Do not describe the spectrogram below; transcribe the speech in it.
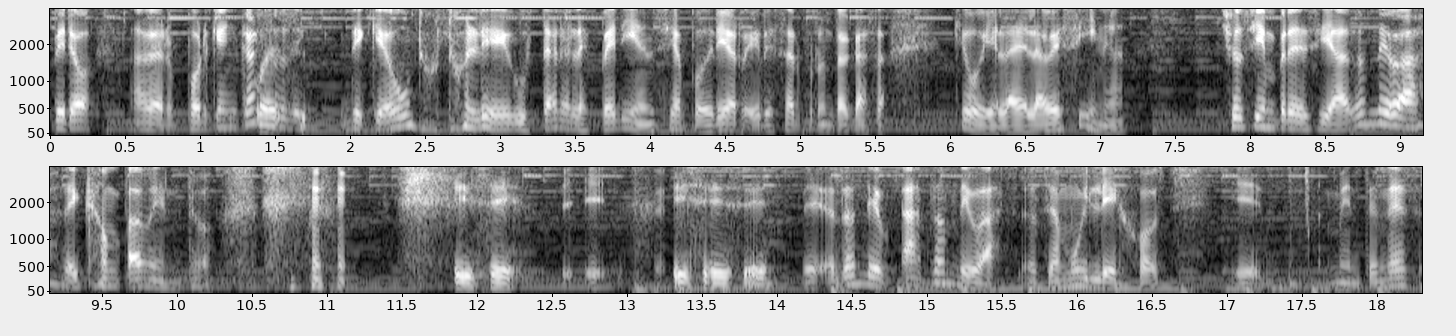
pero, a ver, porque en caso Pues de, que a uno no le gustara la experiencia, podría regresar pronto a casa. ¿Qué voy? A la de la vecina. Yo siempre decía, ¿a dónde vas de campamento? Y sí, Eh, eh, y sí, sí. ¿Dónde, ¿A dónde vas? O sea, muy lejos. Eh, ¿Me entendés?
